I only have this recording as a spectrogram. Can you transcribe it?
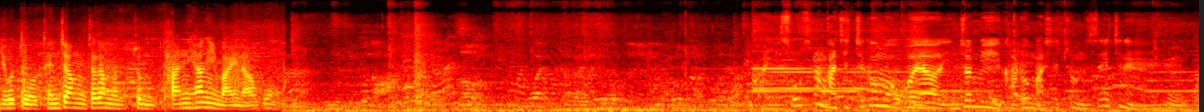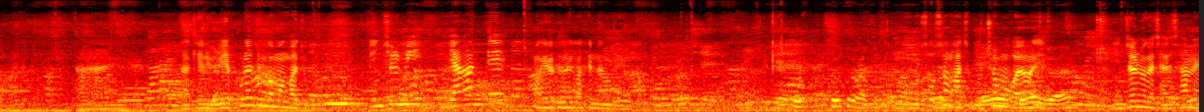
이것도 된장 짜장면 좀 단 향이 많이 나고. 아니 소스랑 같이 찍어 먹어야 인절미 가루 맛이 좀 세지네. 아, 나 걔는 위에 뿌려준 것만 가지고 인절미 야간데 막 이렇게 생각했는데. 어, 소스랑 같이 무쳐 먹어야 인절미가 잘 사네.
